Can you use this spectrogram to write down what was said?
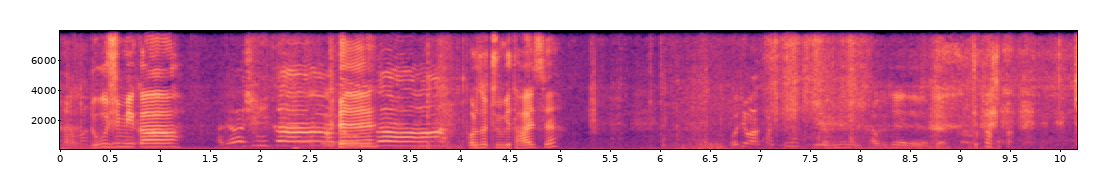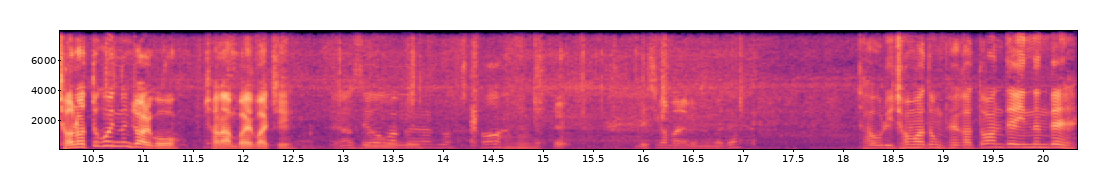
누구십니까? 안녕하십니까 네. 벌써 준비 다 했어요? 어제 왔었지 형님 잡으셔야 되는데. 전화 뜨고 있는 줄 알고 전화 한번 해봤지 안녕하세요. 어 네 시간 만에 뵙는 거죠? 자 우리 점화동 배가 또 한 대 있는데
